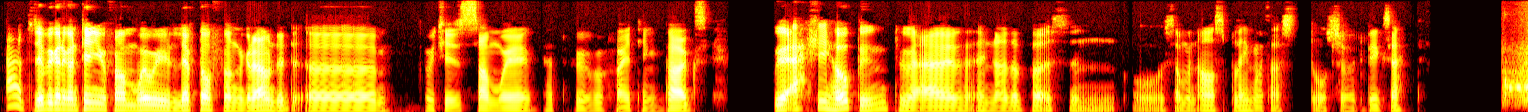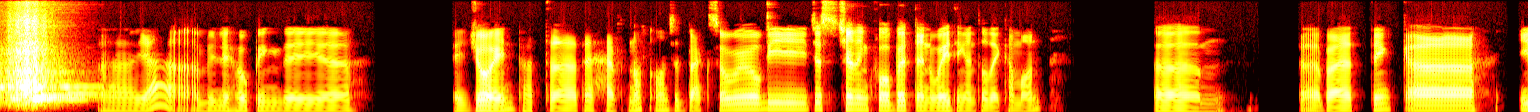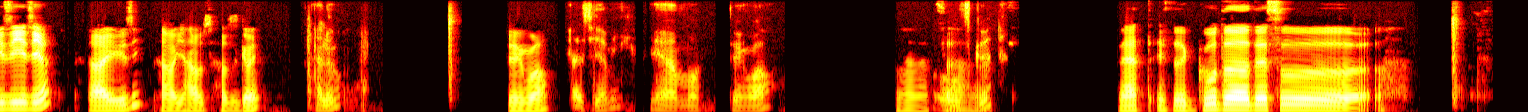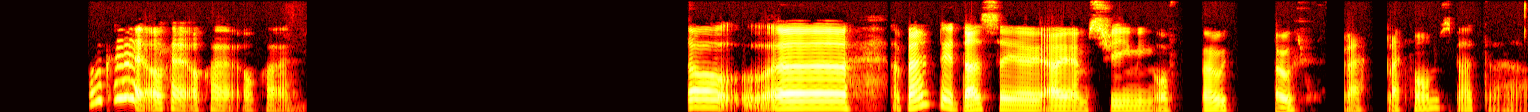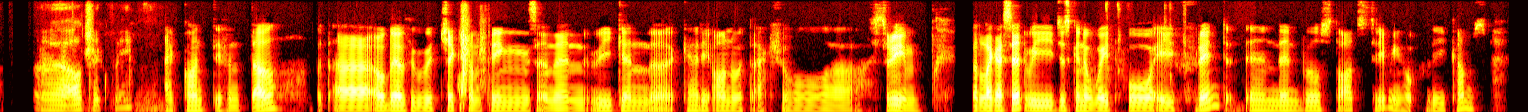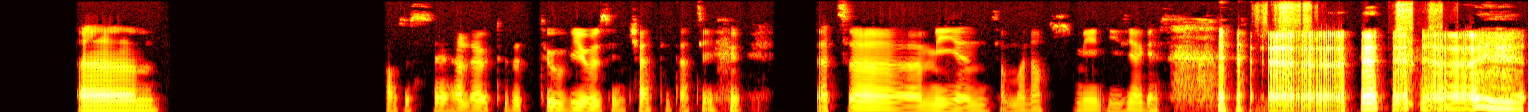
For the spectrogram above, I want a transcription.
ah, today we're gonna continue from where we left off on grounded, um which is somewhere that we were fighting bugs. We're actually hoping to have another person or someone else playing with us also to be exact. Uh, yeah, I'm really hoping they uh, they join, but uh, they have not answered back. So we'll be just chilling for a bit and waiting until they come on. Um, uh, but I think uh, Easy is here. Hi, Easy. How you? How's how's it going? Hello, Doing well. you guys hear me? Yeah, I'm uh, doing well. Uh, that's All's uh, good. That is a good uh, desu. Okay, okay, okay, okay. So, uh, apparently it does say I am streaming of both both platforms, but uh, Uh, I'll check for you. I can't even tell. But uh, I'll be able to check some things, and then we can uh, carry on with the actual uh, stream. But like I said, we're just gonna wait for a friend, and then we'll start streaming. Hopefully, he comes. Um, I'll just say hello to the two viewers in chat. That's it. That's uh me and someone else. Me and Easy, I guess.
